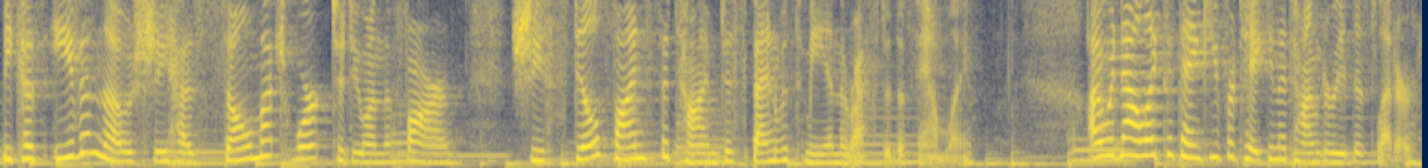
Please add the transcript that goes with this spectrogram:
Because even though she has so much work to do on the farm, she still finds the time to spend with me and the rest of the family. I would now like to thank you for taking the time to read this letter.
